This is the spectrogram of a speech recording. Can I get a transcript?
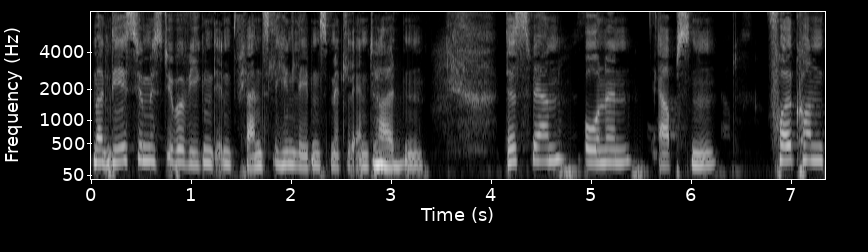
Magnesium ist überwiegend in pflanzlichen Lebensmitteln enthalten. Mhm. Das wären Bohnen, Erbsen, Vollkorn,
